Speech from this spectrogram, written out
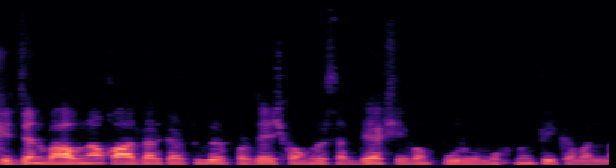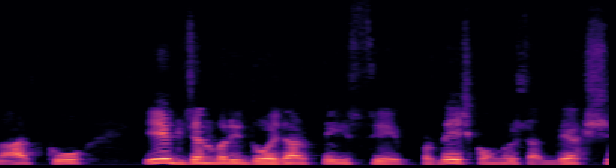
कि जन भावनाओं का आदर करते हुए प्रदेश कांग्रेस अध्यक्ष एवं पूर्व मुख्यमंत्री कमलनाथ को एक जनवरी 2023 से प्रदेश कांग्रेस अध्यक्ष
